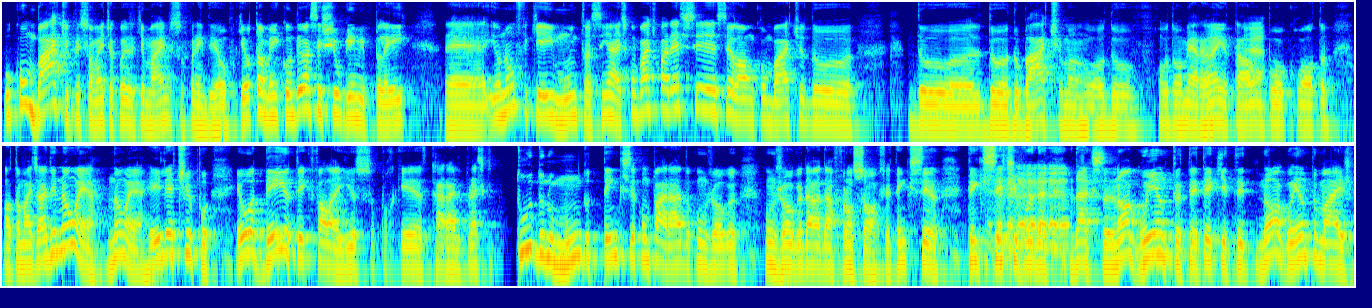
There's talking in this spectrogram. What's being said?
O combate, principalmente, é a coisa que mais me surpreendeu. Porque eu também, quando eu assisti o gameplay, é... eu não fiquei muito assim. Ah, esse combate parece ser, sei lá, um combate do do, do, do, Batman ou do, ou do Homem-Aranha e tal, é. um pouco auto, automatizado. E não é, não é. Ele é tipo, eu odeio ter que falar isso, porque, caralho, parece que tudo no mundo tem que ser comparado com o jogo, com o jogo da, da From Software. Tem que ser, tem que ser tipo da, da, não aguento ter, ter que ter, não aguento mais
